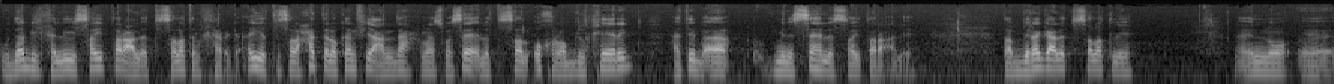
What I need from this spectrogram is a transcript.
وده بيخليه يسيطر على الاتصالات الخارجة. أي اتصال حتى لو كان في عندها حماس وسائل اتصال أخرى بالخارج هتبقى من السهل السيطرة عليها طب بيرجع الاتصالات ليه؟ لأنه آه،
